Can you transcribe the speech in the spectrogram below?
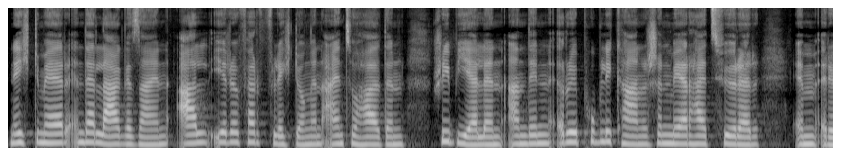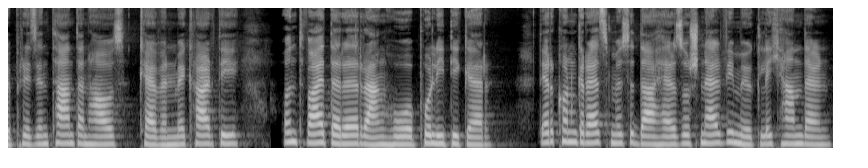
nicht mehr in der Lage sein, all ihre Verpflichtungen einzuhalten, schrieb Yellen an den republikanischen Mehrheitsführer im Repräsentantenhaus Kevin McCarthy und weitere ranghohe Politiker. Der Kongress müsse daher so schnell wie möglich handeln.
